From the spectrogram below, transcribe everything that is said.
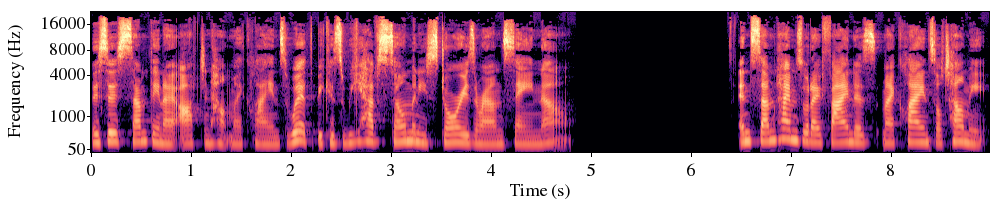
This is something I often help my clients with because we have so many stories around saying no. And sometimes what I find is my clients will tell me,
